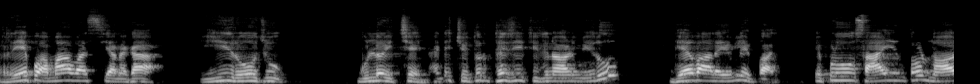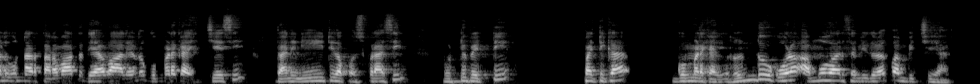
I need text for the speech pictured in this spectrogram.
రేపు అమావాస్య అనగా ఈ రోజు గుళ్ళో ఇచ్చేయండి అంటే చతుర్దశి తిథి నాడు మీరు దేవాలయంలో ఇవ్వాలి. ఇప్పుడు సాయంత్రం నాలుగున్నర తర్వాత దేవాలయంలో గుమ్మడికాయ ఇచ్చేసి దాన్ని నీట్గా పసుపు రాసి బొట్టు పెట్టి పట్టిక గుమ్మడికాయ రెండు కూడా అమ్మవారి సన్నిధిలోకి పంపించేయాలి.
